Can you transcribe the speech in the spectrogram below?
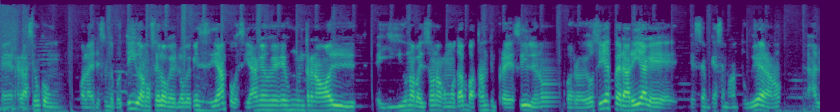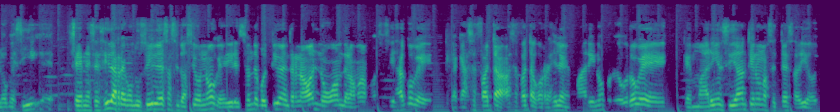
en relación con, con, la dirección deportiva, no sé lo que, lo que piense Zidane, porque Zidane es, un entrenador y una persona como tal bastante impredecible, ¿no? Pero yo sí esperaría que, que, se, que se mantuviera, ¿no? A lo que sí eh, se necesita reconducir esa situación, ¿no? Que dirección deportiva y entrenador no van de la mano. Eso sí es algo que, que hace falta hace falta corregir en el Madrid, ¿no? Pero yo creo que, que el Madrid en Zidane tiene una certeza de hoy.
